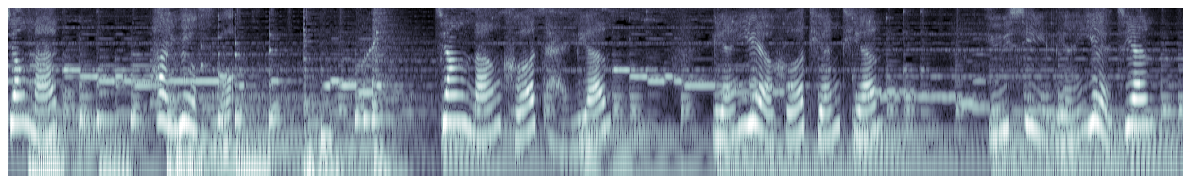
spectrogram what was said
江南汉乐府江南可采莲莲叶何田田鱼戏莲叶间。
